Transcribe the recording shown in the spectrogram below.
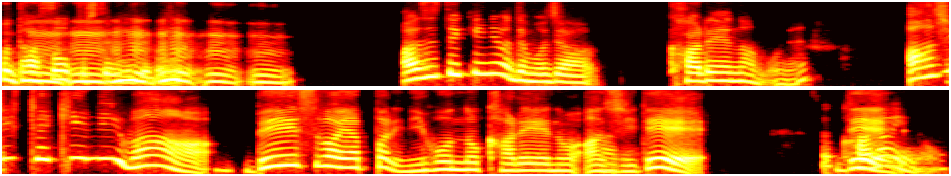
う 出そうとしてるんだけど。味的にはでもじゃあカレーなのね。味的には、ベースはやっぱり日本のカレーの味で辛いの？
